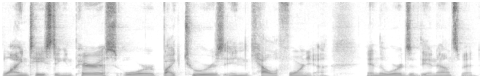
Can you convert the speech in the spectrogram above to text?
wine tasting in Paris or bike tours in California, in the words of the announcement.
